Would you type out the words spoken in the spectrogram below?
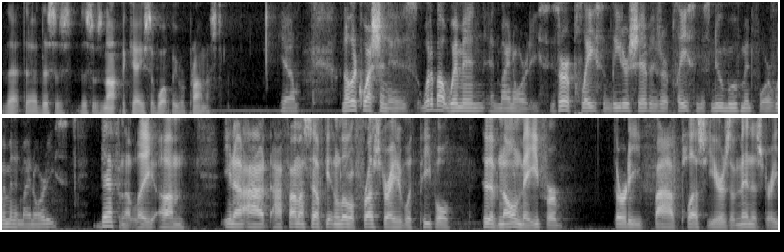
that uh, this is this is not the case of what we were promised. Yeah. Another question is what about women and minorities? Is there a place in leadership? Is there a place in this new movement for women and minorities? Definitely. Um, you know, I, I find myself getting a little frustrated with people who have known me for 35 plus years of ministry,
